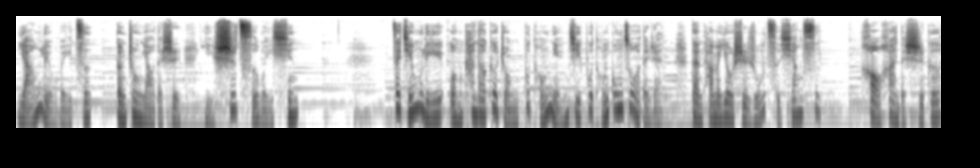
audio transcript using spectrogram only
杨柳为姿。更重要的是，以诗词为心。在节目里，我们看到各种不同年纪、不同工作的人，但他们又是如此相似。浩瀚的诗歌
